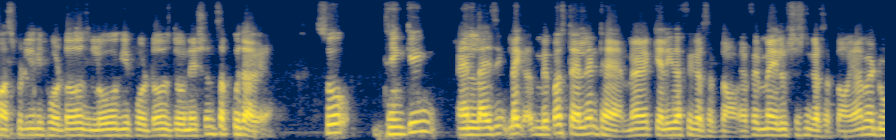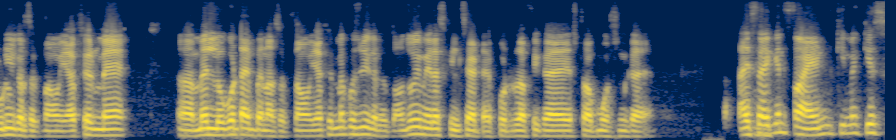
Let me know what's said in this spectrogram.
हॉस्पिटल की फ़ोटोज़ लोगों की फ़ोटोज़ डोनेशन सब कुछ आ गया। सो थिंकिंग एनालाइजिंग लाइक मेरे पास टैलेंट है मैं कैलीग्राफी कर सकता हूँ या फिर मैं इलस्ट्रेशन कर सकता हूँ या मैं डूडल कर सकता हूँ या फिर मैं uh, मैं लोगो टाइप बना सकता हूँ या फिर मैं कुछ भी कर सकता हूँ जो भी मेरा स्किल सेट है फोटोग्राफी का है स्टॉप मोशन का है। इफ़ आई कैन फाइंड कि मैं किस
